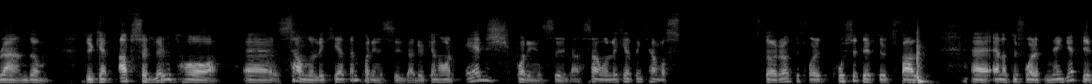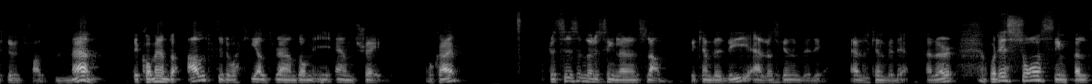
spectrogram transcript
random. Du kan absolut ha eh, sannolikheten på din sida. Du kan ha en edge på din sida. Sannolikheten kan vara större att du får ett positivt utfall eh, än att du får ett negativt utfall. Men det kommer ändå alltid att vara helt random i en trade. Okej? Okay? Precis som när du singlar en slant. Det kan bli det eller så kan det bli det. Eller så kan det bli det. Eller? Och det är så simpelt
